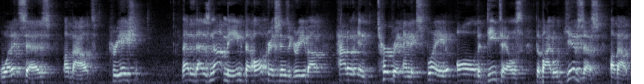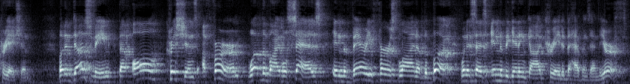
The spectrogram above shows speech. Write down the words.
what it says about creation. That, is, that does not mean that all Christians agree about how to interpret and explain all the details the Bible gives us about creation. But it does mean that all Christians affirm what the Bible says in the very first line of the book when it says, In the beginning, God created the heavens and the earth.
